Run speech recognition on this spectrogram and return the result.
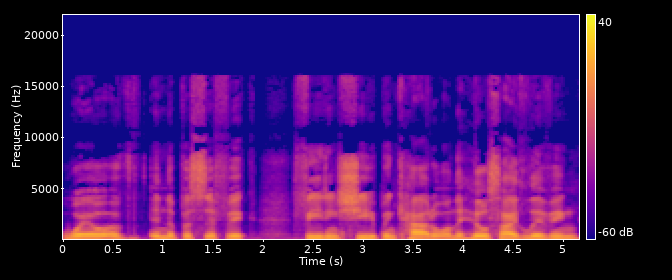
whale of in the Pacific, feeding sheep and cattle on the hillside, living,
